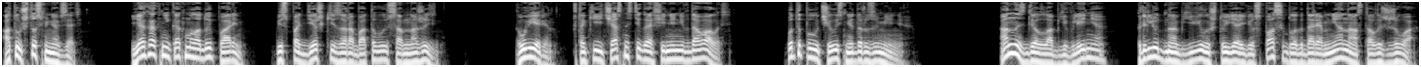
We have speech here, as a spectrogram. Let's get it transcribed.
А тут что с меня взять? Я как-никак молодой парень, без поддержки зарабатываю сам на жизнь. Уверен, в такие частности графиня не вдавалась. Вот и получилось недоразумение. Анна сделала объявление, прилюдно объявила, что я ее спас, и благодаря мне она осталась жива.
